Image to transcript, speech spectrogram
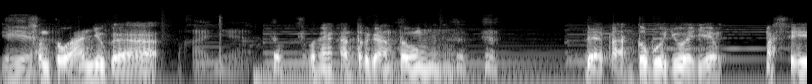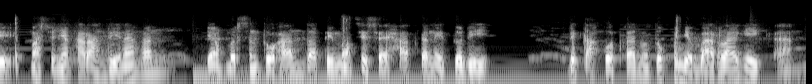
Iya. Sentuhan juga makanya. sebenarnya kan tergantung daya tahan tubuh juga aja masih maksudnya karantina kan yang bersentuhan tapi masih sehat kan itu di ditakutkan untuk menyebar lagi kan.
